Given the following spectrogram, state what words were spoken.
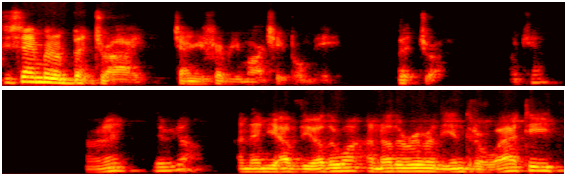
December, a bit dry. January, February, March, April, May, a bit dry. Okay. All right. There we go. And then you have the other one, another river, the Indrawati.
